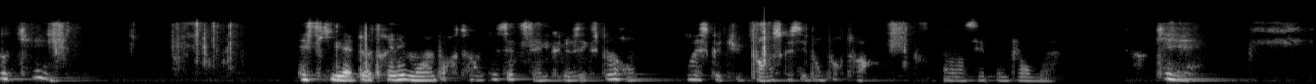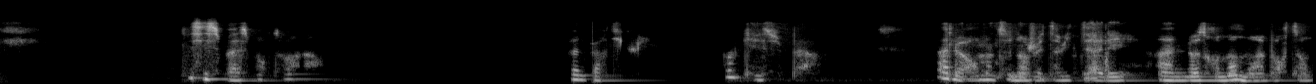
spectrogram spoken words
Ok. Est-ce qu'il y a d'autres éléments importants de cette scène que nous explorons? Ou est-ce que tu penses que c'est bon pour toi? Non, c'est bon pour moi. Ok. Qu'est-ce qui se passe pour toi là? Rien de particulier. Ok, super. Alors, maintenant, je vais t'inviter à aller à un autre moment important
